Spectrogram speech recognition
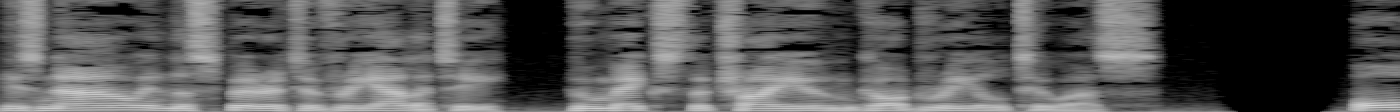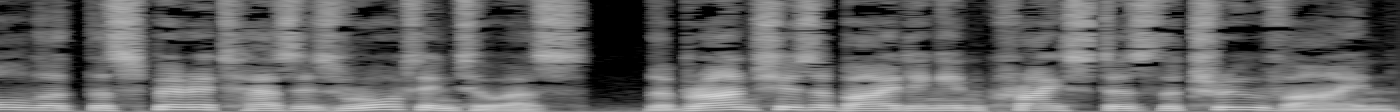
is now in the Spirit of reality, who makes the triune God real to us. All that the Spirit has is wrought into us, the branches abiding in Christ as the true vine,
